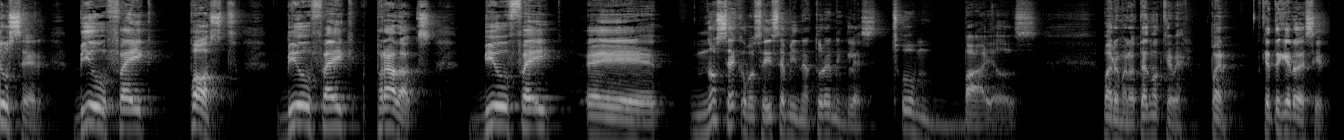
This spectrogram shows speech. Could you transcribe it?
User, View Fake Post, View Fake Products, View Fake, eh, no sé cómo se dice miniatura en inglés, Tumbiles. Bueno, me lo tengo que ver. Bueno, ¿qué te quiero decir?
